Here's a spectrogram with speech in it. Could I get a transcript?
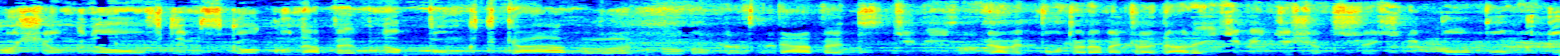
Osiągnął w tym skoku na pewno punkt K, nawet, nawet półtora metra dalej, 96,5 punktu.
